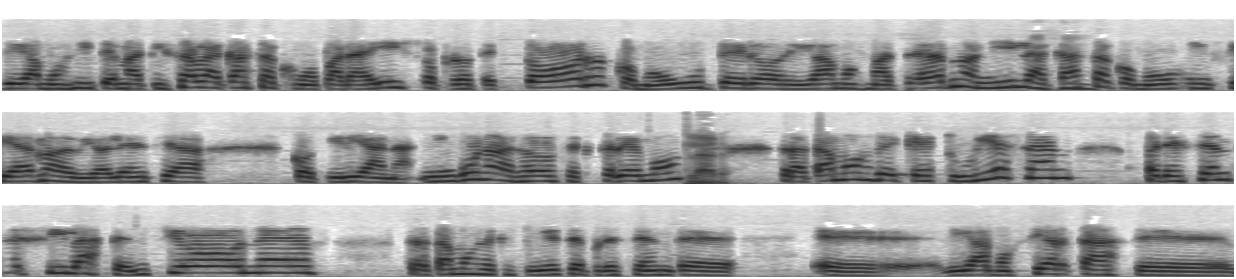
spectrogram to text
digamos, ni tematizar la casa como paraíso protector, como útero, digamos, materno, ni la casa como un infierno de violencia cotidiana. Ninguno de los dos extremos. Claro. Tratamos de que estuviesen presentes sí las tensiones, tratamos de que estuviese presente, eh, digamos, ciertas eh,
